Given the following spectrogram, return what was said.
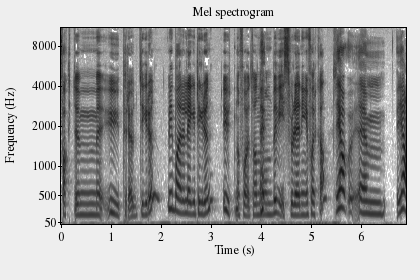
faktum uprøvd til grunn. Vi bare legger til grunn uten å foreta noen bevisvurdering i forkant. Ja, um, ja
